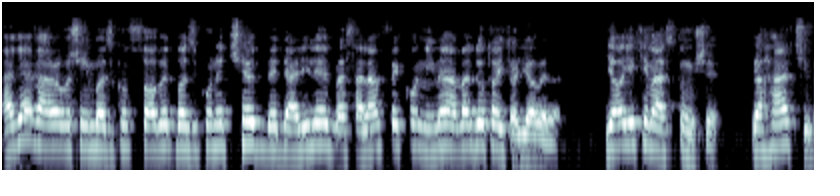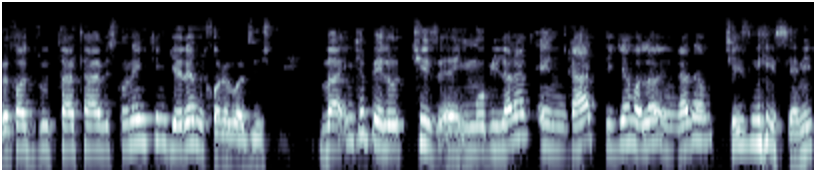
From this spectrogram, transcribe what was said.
اگر قرار باشه این بازیکن ثابت بازی کنه چه به دلیل مثلا فکر کن نیمه اول دو تا ایتالیا بدن. یا یکی مصدوم شه یا هر چی بخواد زودتر تعویض کنه این تیم گره می‌خوره بازیش. و اینکه بلو چیز این موبیلر هم انقدر دیگه حالا انقدر هم چیز نیست. یعنی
